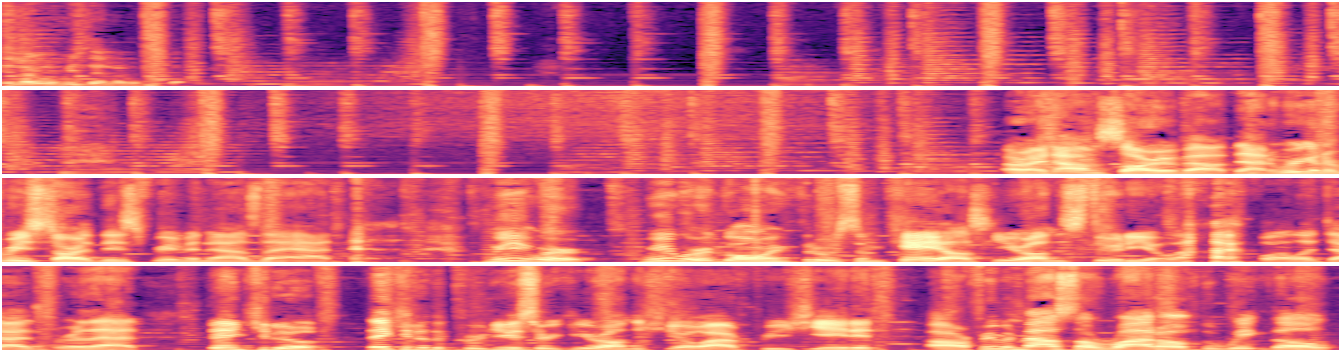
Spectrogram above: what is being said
en la gomita, en la gomita. All right, I'm sorry about that. We're gonna restart this Freeman as ad. we were we were going through some chaos here on the studio. I apologize for that. Thank you to thank you to the producer here on the show. I appreciate it. Uh, Freeman Mazda ride of the week though.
